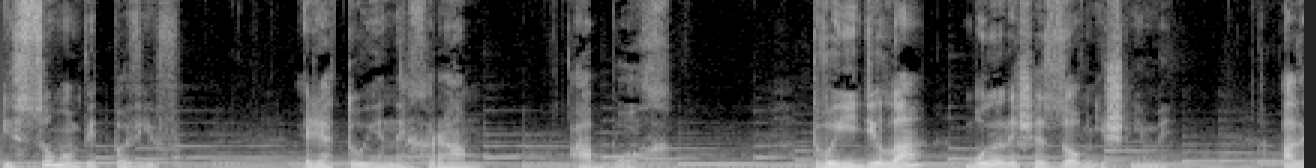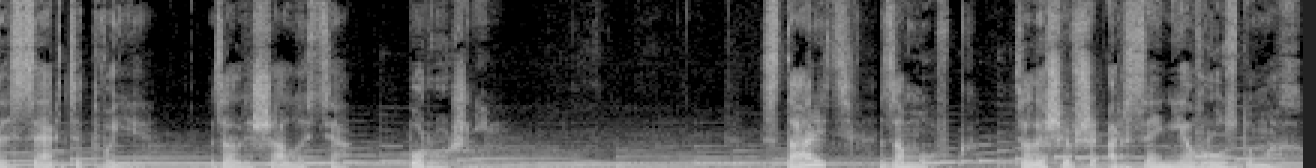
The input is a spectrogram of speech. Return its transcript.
із сумом відповів Рятує не храм, а Бог. Твої діла були лише зовнішніми, але серце твоє залишалося порожнім. Старець замовк, залишивши Арсенія в роздумах.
